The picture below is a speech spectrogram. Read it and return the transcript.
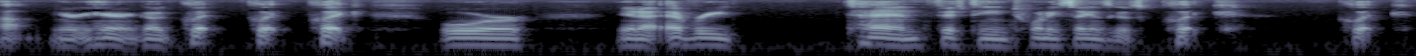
hop, you're hearing it go click, click, click, or, you know, every 10, 15, 20 seconds goes click, click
